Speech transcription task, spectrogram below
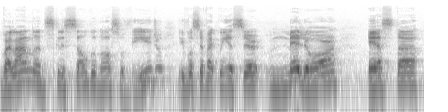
Vai lá na descrição do nosso vídeo e você vai conhecer melhor esta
